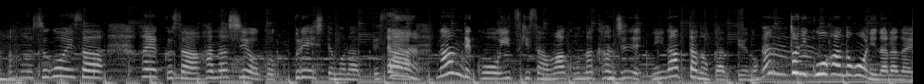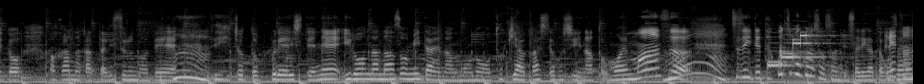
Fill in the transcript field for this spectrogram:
の、うん。すごいさ早くさ話をこうプレイしてもらってさ、なんでこういつきさんはこんな感じになったのかっていうの本当に後半の方にならないと分かんなかったりするので、うん。ぜひちょっとプレイしてねいろんな謎みたいなものを解き明かしてほしいなと思います、うん。続いてタコツボ軍曹さんです。ありがとうございま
